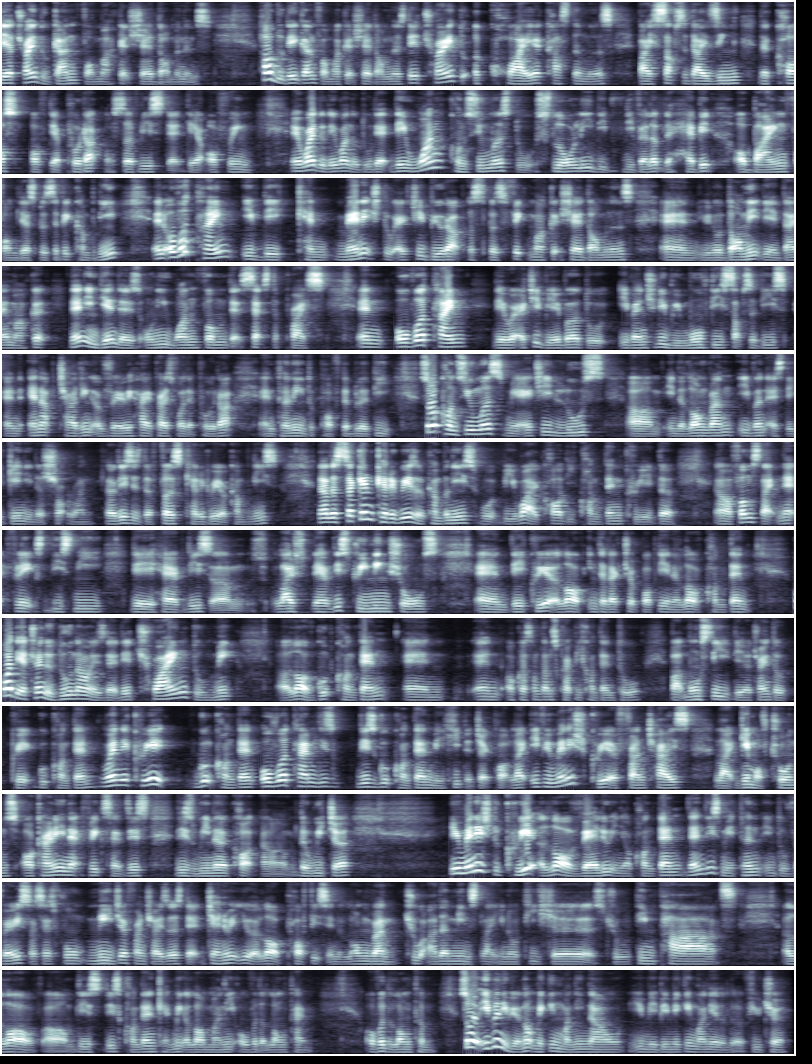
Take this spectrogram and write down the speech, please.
They are trying to gun for market share dominance. How do they gun for market share dominance? They're trying to acquire customers by subsidizing the cost of their product or service that they are offering. And why do they want to do that? They want consumers to slowly de- develop the habit of buying from their specific company. And over time, if they can manage to actually build up a specific market share dominance and you know dominate the entire market, then in the end there is only one firm that sets the price. And over time, they will actually be able to eventually remove these subsidies and end up charging a very high price for their product and turning into profitability. So consumers may actually lose um, in the long run, even as they gain in the short run. So this is the first category of companies. Now the second categories of companies would be what I call the content creator. Uh, firms like Netflix, Disney, they have these um, live, they have these streaming shows, and they create a lot of intellectual property and a lot of content. What they're trying to do now is that they're trying to make a lot of good content and and of course sometimes crappy content too but mostly they are trying to create good content. When they create good content over time this this good content may hit the jackpot. Like if you manage to create a franchise like game of thrones or currently netflix has this this winner called um, the witcher you manage to create a lot of value in your content then this may turn into very successful major franchises that generate you a lot of profits in the long run through other means like you know t-shirts through theme parks a lot of um, this this content can make a lot of money over the long time over the long term. So even if you're not making money now you may be making money in the future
